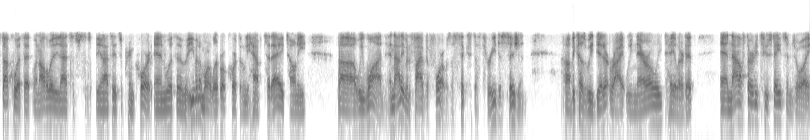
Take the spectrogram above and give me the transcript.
stuck with it, went all the way to the United States, the United States Supreme Court, and with a, even a more liberal court than we have today, Tony uh, we won, and not even five to four. It was a six to three decision uh, because we did it right. We narrowly tailored it, and now 32 states enjoy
